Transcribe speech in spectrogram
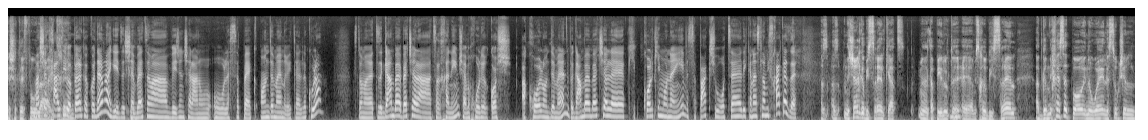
לשתף פעולה מה איתכם. כן. שהתחלתי בפרק הקודם להגיד זה שבעצם ה vision שלנו הוא לספק on demand retail לכולם. זאת אומרת, זה גם בהיבט של הצרכנים שהם יוכלו לרכוש הכל on demand, וגם בהיבט של ק- כל קמעונאי וספק שהוא רוצה להיכנס למשחק הזה. אז, אז נשאר רגע בישראל, כי את מנהלת הפעילות mm-hmm. המסחרית בישראל. את גם נכנסת פה, in a way, לסוג של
